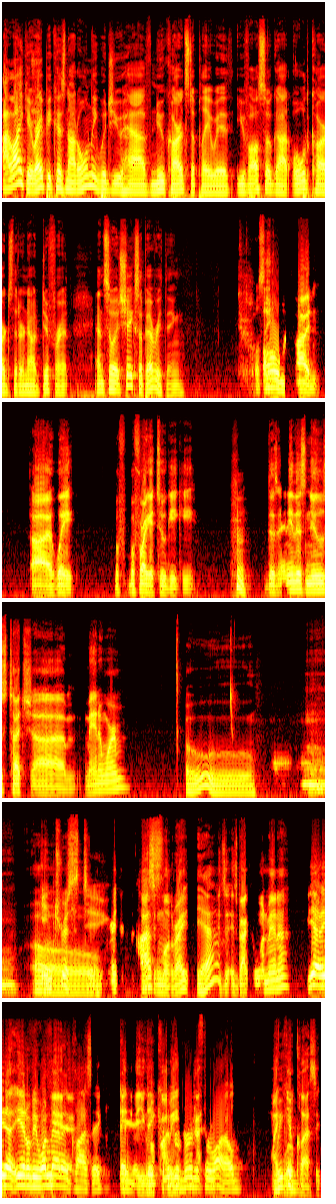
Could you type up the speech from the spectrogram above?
I like it right because not only would you have new cards to play with, you've also got old cards that are now different, and so it shakes up everything. We'll see. oh my god. Uh, wait, Bef- before I get too geeky, Hmm. does any of this news touch um, Mana Wyrm? Ooh. Mm. Oh. Interesting. Right, classic That's- mode, right? Yeah. It's, it's back to one mana. Yeah, yeah, yeah. It'll be one mana in Yeah. classic, and Yeah, you they could mean, revert it for wild. Mike We could classic.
